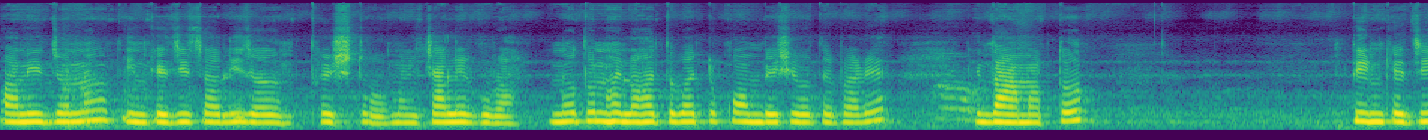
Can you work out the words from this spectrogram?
পানির জন্য তিন কেজি চালই যথেষ্ট মানে চালের গুঁড়া। নতুন হলে হয়তো বা একটু কম বেশি হতে পারে, কিন্তু আমার তো তিন কেজি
